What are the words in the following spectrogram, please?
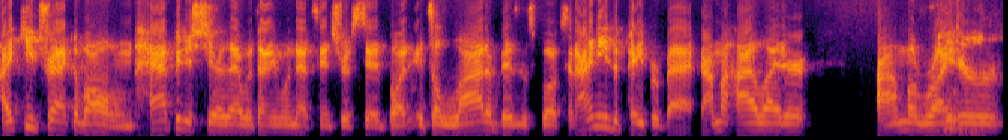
I keep track of all of them. Happy to share that with anyone that's interested, but it's a lot of business books and I need the paperback. I'm a highlighter. I'm a writer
